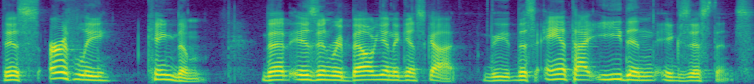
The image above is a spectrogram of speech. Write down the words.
this earthly kingdom that is in rebellion against God, the, this anti Eden existence.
